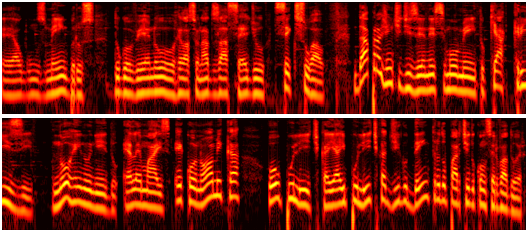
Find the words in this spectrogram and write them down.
é, alguns membros do governo relacionados a assédio sexual. Dá pra gente dizer nesse momento que a crise no Reino Unido ela é mais econômica ou política? E aí, política, digo, dentro do Partido Conservador.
